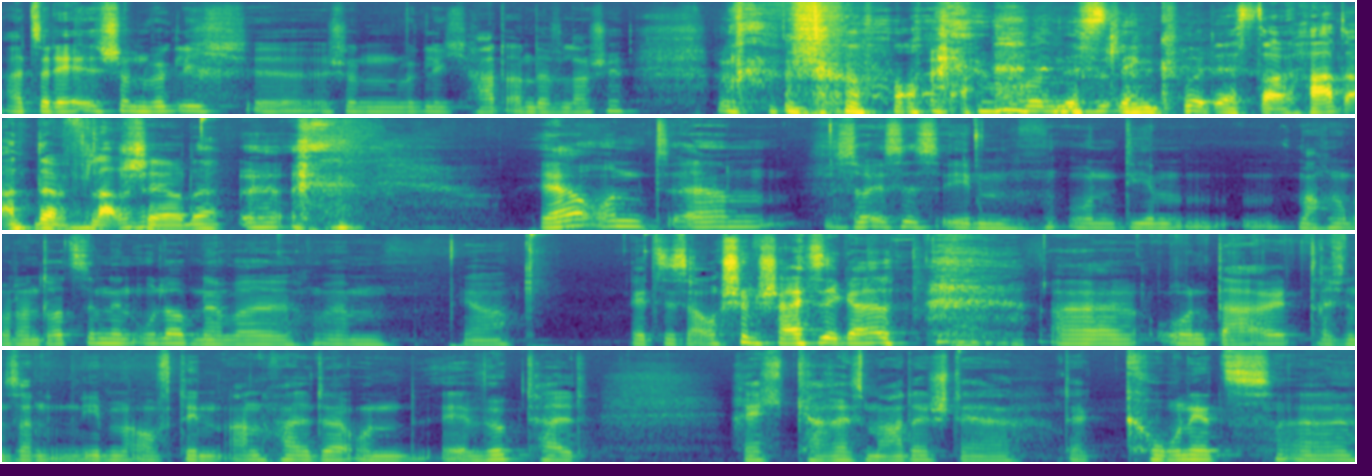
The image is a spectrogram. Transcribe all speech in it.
also der ist schon wirklich, äh, schon wirklich hart an der Flasche. und, das klingt gut, er ist doch hart an der Flasche, oder? äh, ja, und ähm, so ist es eben. Und die machen aber dann trotzdem den Urlaub, ne, weil, ähm, ja, jetzt ist auch schon scheißegal. äh, und da treffen sie dann eben auf den Anhalter und er wirkt halt recht charismatisch, der, der Konitz. Äh,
